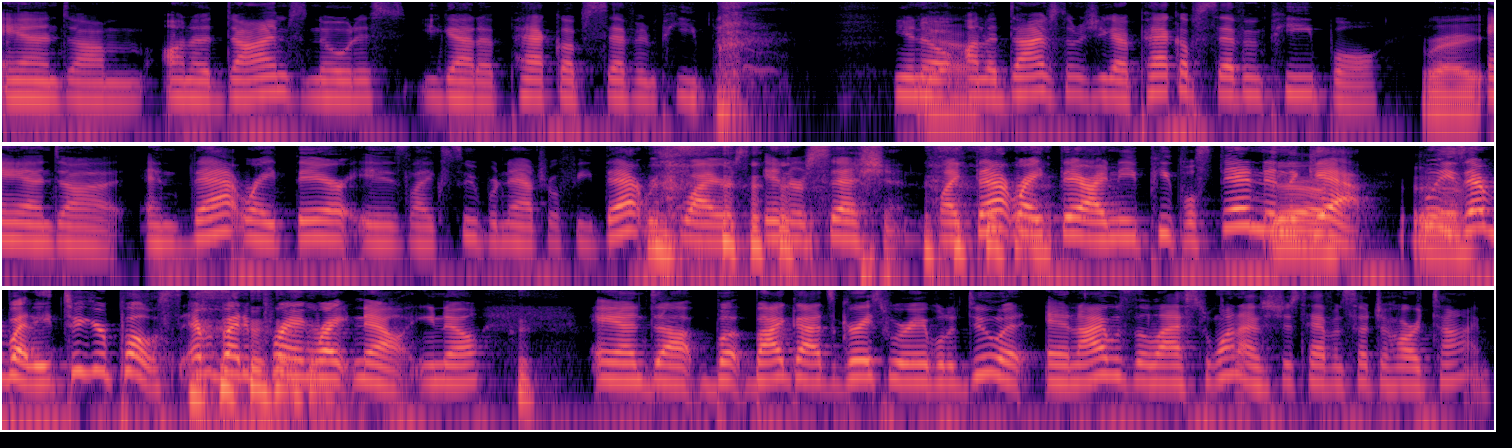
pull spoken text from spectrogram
And um, on a dime's notice, you got to pack up seven people. You know, Yeah. on a dime's notice, you got to pack up seven people. Right. And uh, and that right there is like supernatural feat. That requires intercession. Like that right there, I need people standing in the gap. Please, yeah. everybody, to your posts. Everybody praying right now. You know, and uh, but by God's grace, we were able to do it. And I was the last one. I was just having such a hard time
